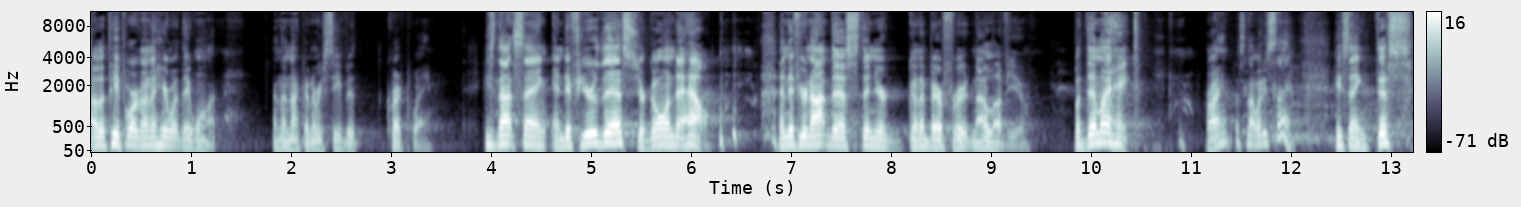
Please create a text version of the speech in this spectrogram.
Other people are going to hear what they want. And they're not going to receive it the correct way. He's not saying, and if you're this, you're going to hell. and if you're not this, then you're going to bear fruit and I love you. But them I hate. Right? That's not what he's saying. He's saying, this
